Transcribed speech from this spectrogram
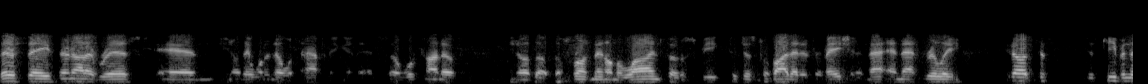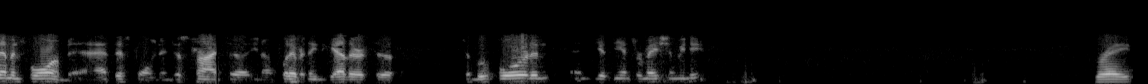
they're safe, they're not at risk, and you know they want to know what's happening. And, and so we're kind of you know the the front men on the line, so to speak, to just provide that information. And that and that really, you know, just just keeping them informed at this point and just trying to you know put everything together to to move forward and, and get the information we need. Great.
